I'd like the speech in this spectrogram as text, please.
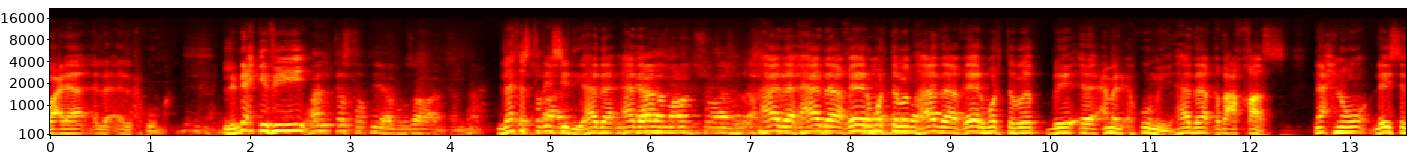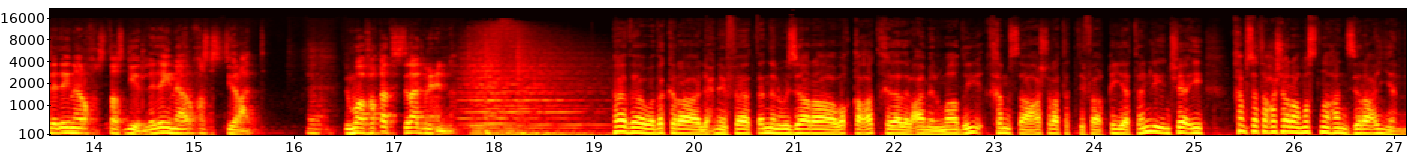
وعلى الحكومة. اللي بنحكي فيه هل تستطيع الوزاره أن تمنع؟ لا تستطيع سيدي هذا هذا هذا هذا غير مرتبط هذا غير مرتبط بعمل حكومي، هذا قطاع خاص. نحن ليس لدينا رخص تصدير، لدينا رخص استيراد. الموافقات استيراد من عندنا. هذا وذكر الحنيفات أن الوزارة وقعت خلال العام الماضي 15 اتفاقية لإنشاء 15 مصنعا زراعيا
